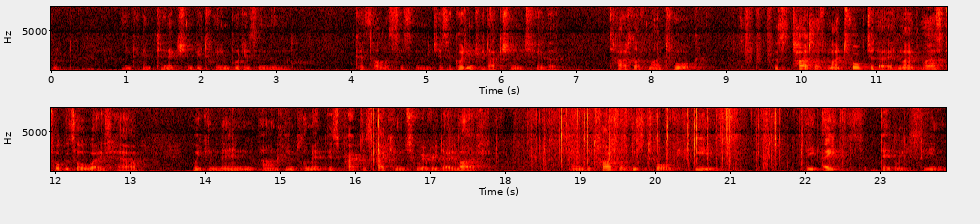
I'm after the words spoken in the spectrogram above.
Good interconnection between Buddhism and Catholicism, which is a good introduction to the title of my talk. Because the title of my talk today, my last talk was always how we can then um, implement this practice back into everyday life. And the title of this talk is The Eighth Deadly Sin.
